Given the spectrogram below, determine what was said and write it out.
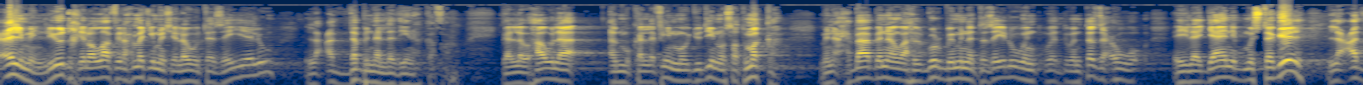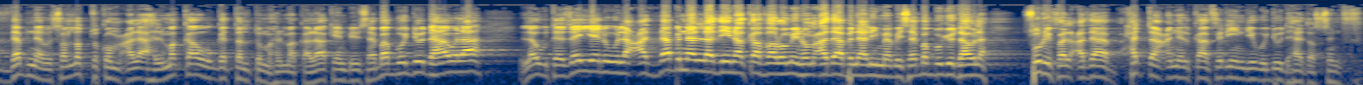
علم ليدخل الله في رحمته من لو تزيلوا لعذبنا الذين كفروا. قال لو هؤلاء المكلفين موجودين وسط مكة من أحبابنا وأهل قرب منا تزيلوا وانتزعوا إلى جانب مستقل. لعذبنا وسلطتكم على أهل مكة وقتلتم أهل مكة. لكن بسبب وجود هؤلاء لو تزيلوا لعذبنا الذين كفروا منهم عذابا أليما بسبب وجود هؤلاء. صرف العذاب حتى عن الكافرين لوجود هذا الصنف.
